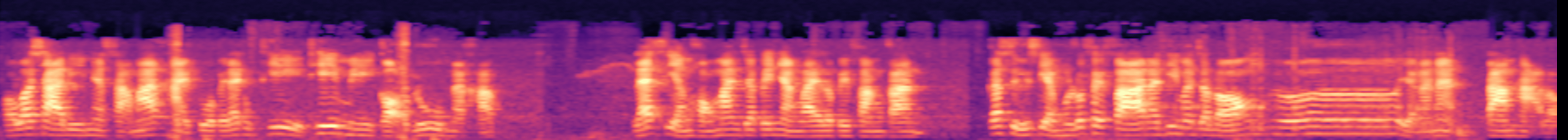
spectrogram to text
เพราะว่าชาลีเนี่ยสามารถหายตัวไปได้ทุกที่ที่มีกรอบรูปนะครับ และเสียงของมันจะเป็นอย่างไรเราไปฟังกัน กระสือเสียงบนรถไฟฟ้านะที่มันจะร้องเฮ้ออย่างนั้นน่ะ ตามหาเรา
